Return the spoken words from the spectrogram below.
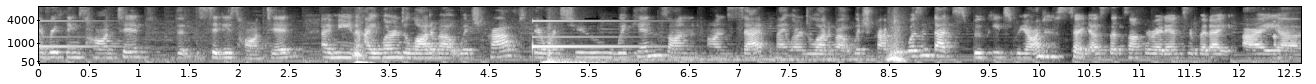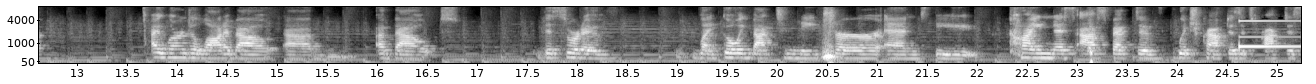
Everything's haunted. The, the city's haunted. I mean, I learned a lot about witchcraft. There were two Wiccans on on set, and I learned a lot about witchcraft. It wasn't that spooky, to be honest. I guess that's not the right answer, but I I uh, I learned a lot about um, about this sort of like going back to nature and the kindness aspect of witchcraft as it's practiced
